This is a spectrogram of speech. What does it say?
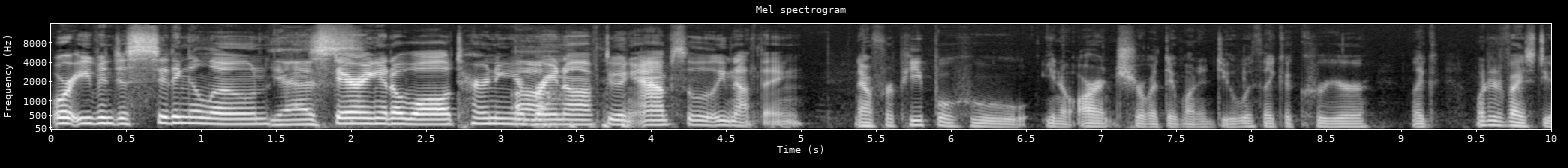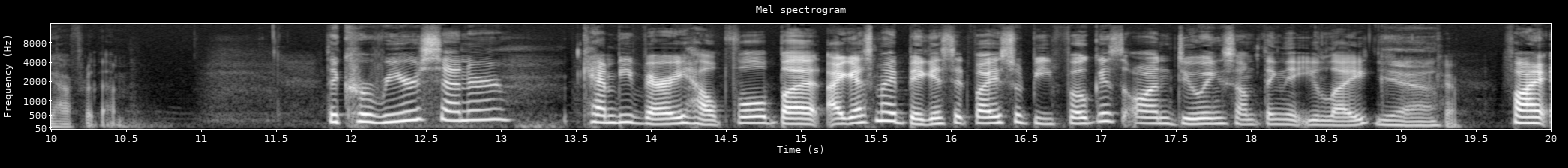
or even just sitting alone, Yes. staring at a wall, turning your Ah. brain off, doing absolutely nothing. Now, for people who you know aren't sure what they want to do with like a career, like what advice do you have for them? The Career Center can be very helpful, but I guess my biggest advice would be focus on doing something that you like. yeah Okay. Find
